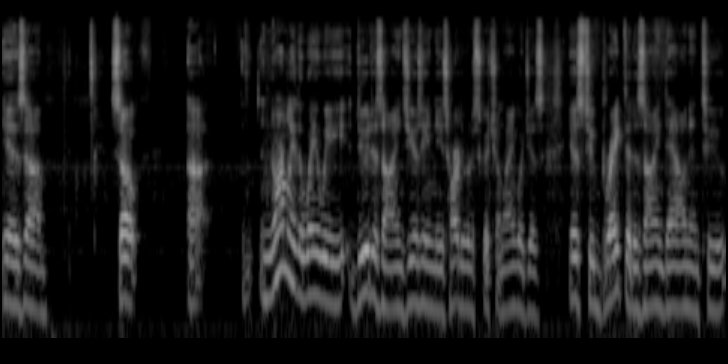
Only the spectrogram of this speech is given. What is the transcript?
is um, so uh, normally, the way we do designs using these hardware description languages is to break the design down into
